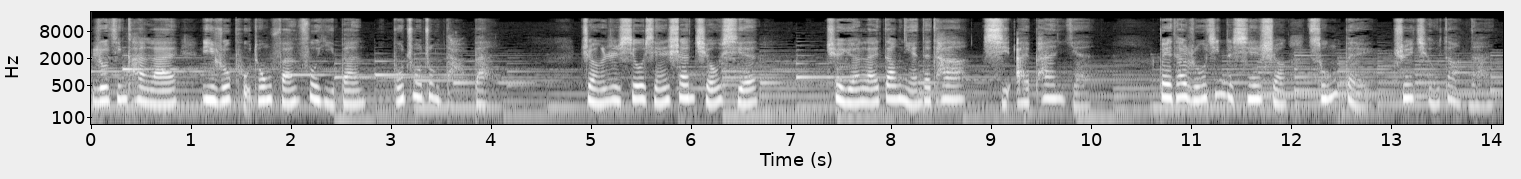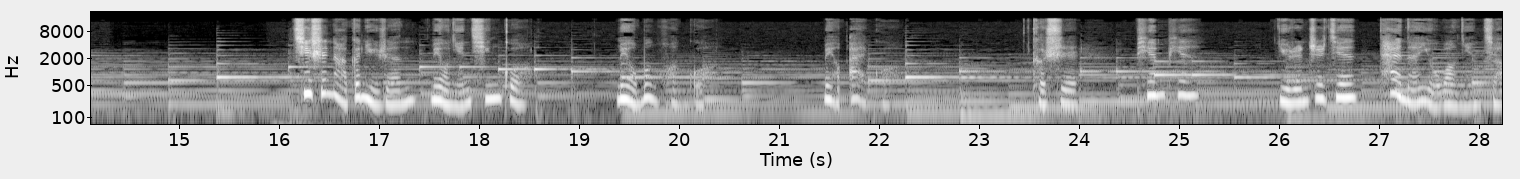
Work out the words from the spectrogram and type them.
如今看来亦如普通凡妇一般，不注重打扮，整日休闲衫球鞋。却原来当年的他喜爱攀岩，被他如今的先生从北追求到南。其实哪个女人没有年轻过，没有梦幻过，没有爱过？可是，偏偏女人之间太难有忘年交，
